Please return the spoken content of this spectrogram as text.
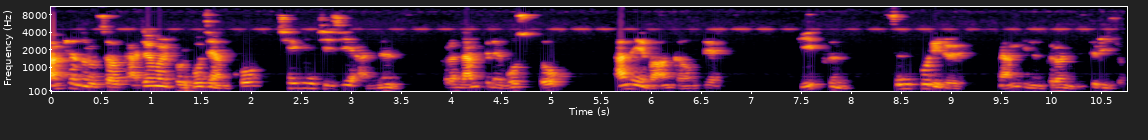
남편으로서 가정을 돌보지 않고 책임지지 않는 그런 남편의 모습도 아내의 마음 가운데 깊은 쓴뿌리를 남기는 그런 일들이죠.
